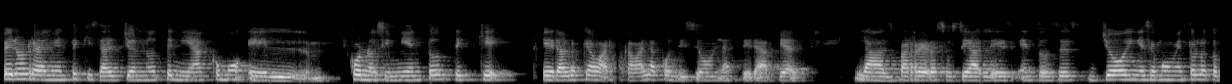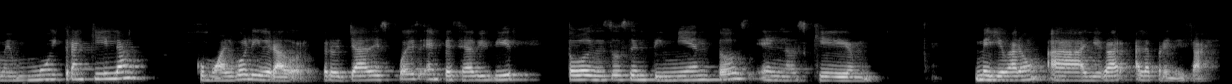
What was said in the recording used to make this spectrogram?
pero realmente quizás yo no tenía como el conocimiento de qué era lo que abarcaba la condición, las terapias, las barreras sociales. Entonces yo en ese momento lo tomé muy tranquila, como algo liberador, pero ya después empecé a vivir todos esos sentimientos en los que me llevaron a llegar al aprendizaje.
